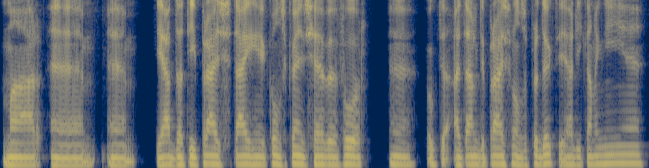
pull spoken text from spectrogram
Maar ehm, ja, dat die prijsstijgingen consequenties hebben voor ook de, uiteindelijk de prijs van onze producten, ja, die kan ik niet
